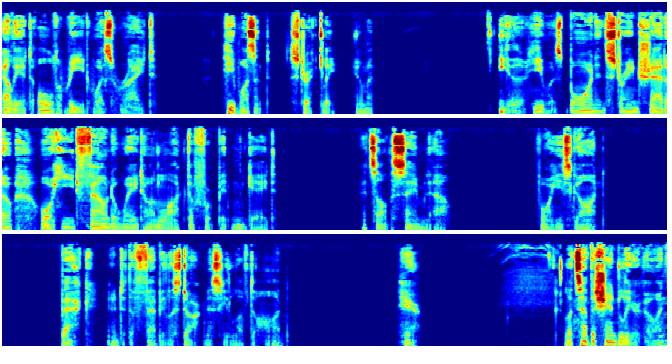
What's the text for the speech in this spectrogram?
Eliot, old Reid was right. He wasn't strictly human. Either he was born in strange shadow, or he'd found a way to unlock the forbidden gate. It's all the same now, for he's gone. Back into the fabulous darkness he loved to haunt. Here. Let's have the chandelier going.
